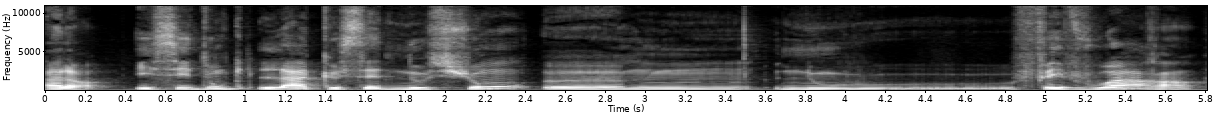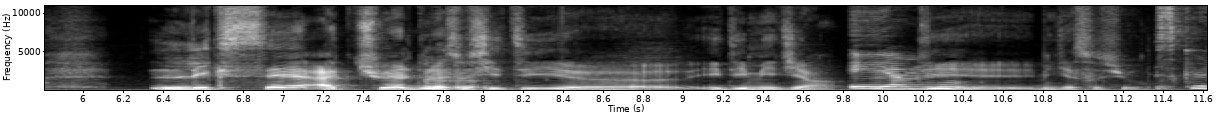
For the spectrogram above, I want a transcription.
Alors, et c'est donc là que cette notion euh, nous fait voir l'excès actuel de la société euh, et des médias, et, euh, des médias sociaux. Ce que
